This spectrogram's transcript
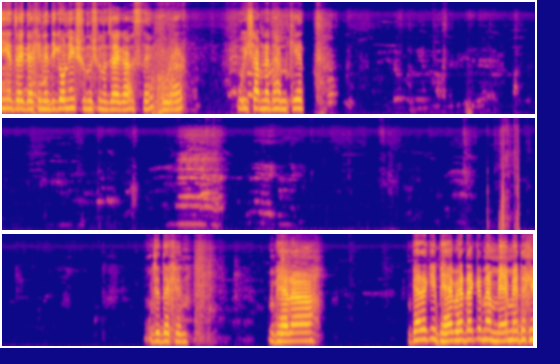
নিয়ে যাই, দেখেন এদিকে অনেক সুন্দর সুন্দর জায়গা আছে ঘোরার। ওই সামনে ধান ক্ষেত। যে দেখেন, ভেড়া ভেড়া কি ভ্যা ভ্যা ডাকে না ম্যা ম্যা ডাকে?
